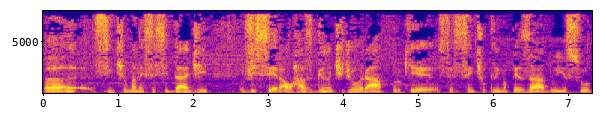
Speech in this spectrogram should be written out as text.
uh, sentir uma necessidade visceral, rasgante de orar, porque você sente o clima pesado, isso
